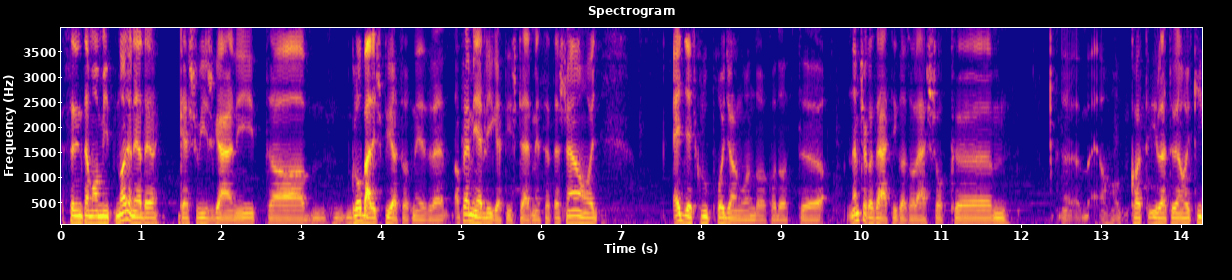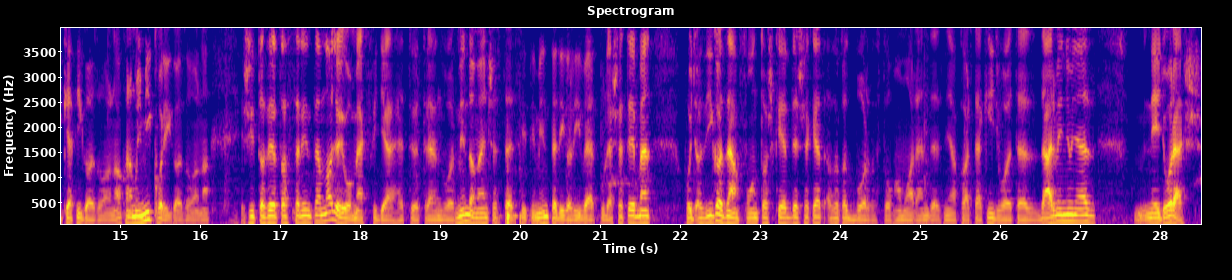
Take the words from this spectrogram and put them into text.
szerintem amit nagyon érdekes vizsgálni itt a globális piacot nézve, a Premier League-et is természetesen, hogy egy-egy klub hogyan gondolkodott, nem csak az átigazolások kat illetően, hogy kiket igazolnak, hanem hogy mikor igazolnak. És itt azért azt szerintem nagyon jó megfigyelhető trend volt, mind a Manchester City, mind pedig a Liverpool esetében, hogy az igazán fontos kérdéseket, azokat borzasztó hamar rendezni akarták. Így volt ez Darwin Nunez, négy órás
